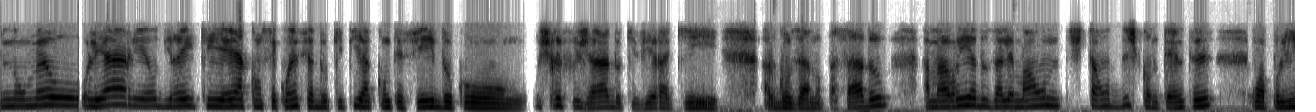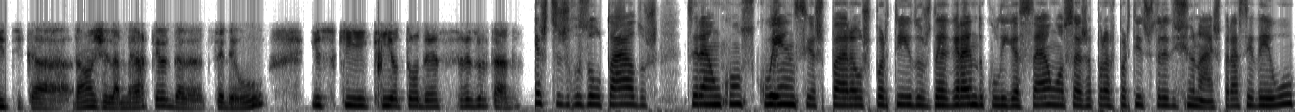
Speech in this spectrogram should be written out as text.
No meu olhar, eu direi que é a consequência do que tinha acontecido com os refugiados que vieram aqui alguns anos passados. A maioria dos alemães estão descontentes com a política da Angela Merkel, da CDU, isso que criou todo esse resultado. Estes resultados terão consequências para os partidos da grande coligação, ou seja, para os partidos tradicionais, para a CDU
